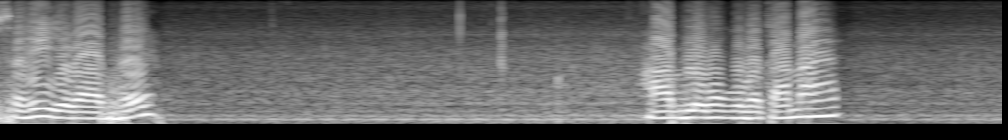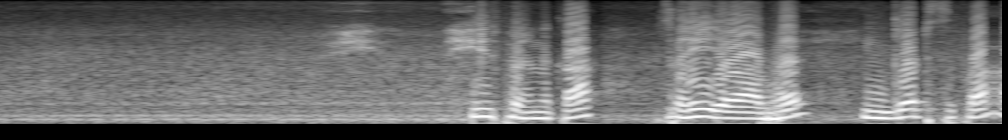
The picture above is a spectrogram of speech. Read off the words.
सही जवाब है। आप लोगों को बताना है। इस प्रश्न का सही जवाब है गेट्स व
